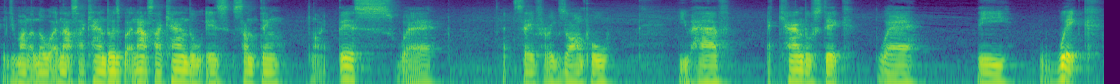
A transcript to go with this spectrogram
and you might not know what an outside candle is but an outside candle is something like this where let's say for example you have a candlestick where the wick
